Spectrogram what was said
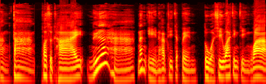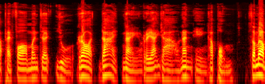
ต่างๆ พอสุดท้ายเนื้อหานั่นเองนะครับที่จะเป็นตัวชี้วัดจริงๆ ว่าแพลตฟอร์มมันจะอยู่รอดได้ในระยะยาวนั่นเองครับผมสำหรับ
